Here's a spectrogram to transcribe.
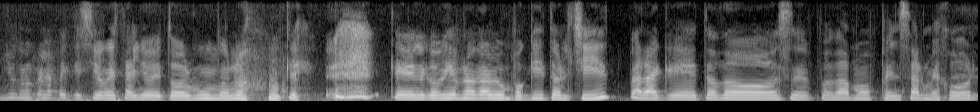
Yo creo que la petición este año de todo el mundo, ¿no? que, que el gobierno cambie un poquito el chip para que todos eh, podamos pensar mejor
